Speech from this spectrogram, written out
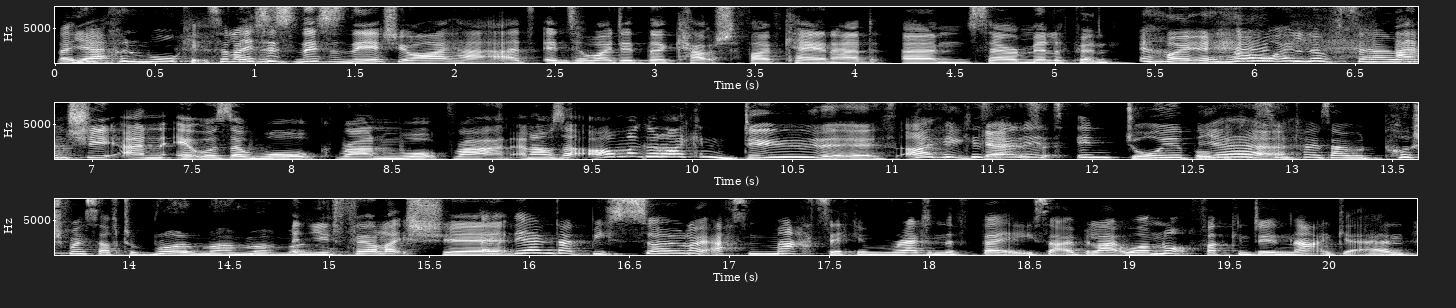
Like Yeah. you can walk it. So like this is this is the issue I had until I did the couch to 5k and I had um, Sarah Millican in my ear. oh, I love Sarah. and she and it was a walk, run, walk, run, and I was like, oh my god, I can do this. I yeah, can because get. then it's enjoyable. Yeah. Because sometimes I would push myself to run, run, run, run. and you'd feel like shit. And at the end, I'd be so like asthmatic and red in the face I'd be like, well, I'm not fucking doing that again.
